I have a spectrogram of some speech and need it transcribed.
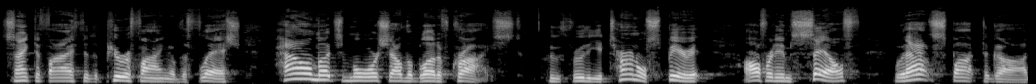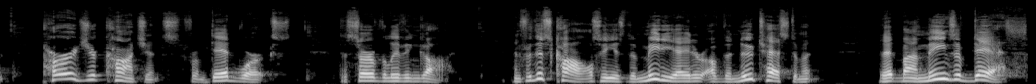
sanctifieth to the purifying of the flesh, how much more shall the blood of Christ, who through the eternal Spirit offered himself without spot to God, purge your conscience from dead works to serve the living God? And for this cause he is the mediator of the New Testament, that by means of death,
